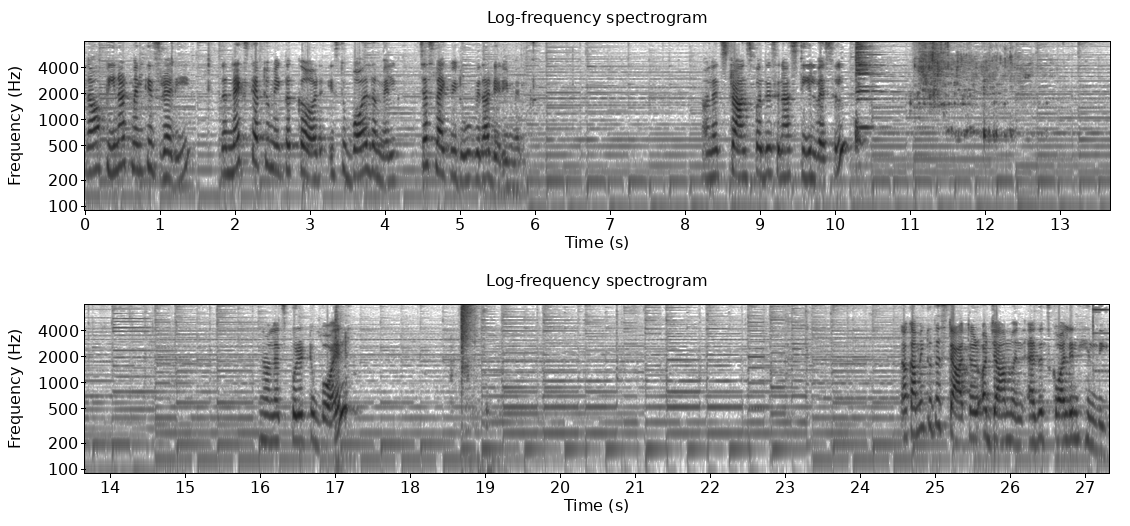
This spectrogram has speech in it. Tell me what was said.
Now peanut milk is ready. The next step to make the curd is to boil the milk just like we do with our dairy milk. Now let's transfer this in our steel vessel. Now let's put it to boil. Now coming to the starter or jamun as it's called in Hindi.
